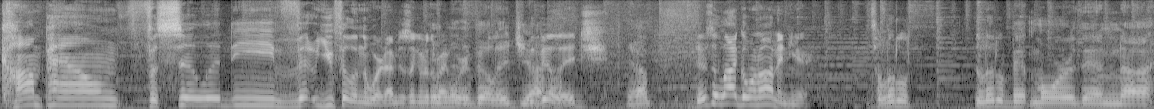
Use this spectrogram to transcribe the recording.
compound facility, vi- you fill in the word. I'm just looking for the right Into word. the village. The village. Yep. There's a lot going on in here. It's a little, a little bit more than uh,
